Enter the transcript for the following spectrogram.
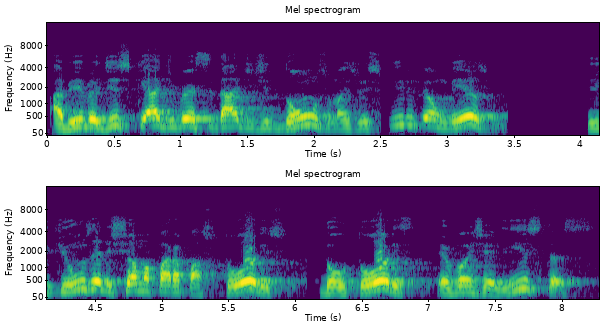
A Bíblia diz que há diversidade de dons, mas o Espírito é o mesmo. E que uns ele chama para pastores, doutores, evangelistas.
